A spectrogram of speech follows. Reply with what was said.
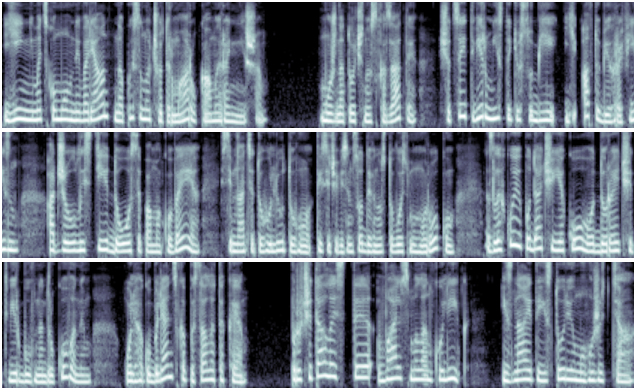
її німецькомовний варіант написано чотирма роками раніше. Можна точно сказати, що цей твір містить у собі й автобіографізм, адже у листі до Осипа Маковея 17 лютого 1898 року, з легкої подачі якого, до речі, твір був надрукованим, Ольга Кобилянська писала таке: Прочитали те вальс меланколік і знаєте історію мого життя.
